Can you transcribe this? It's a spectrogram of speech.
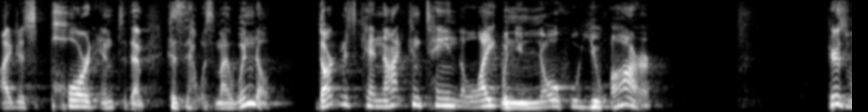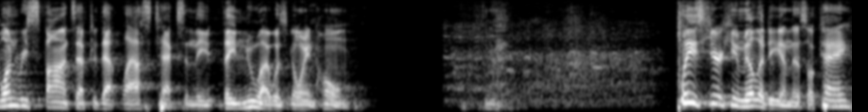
I just poured into them because that was my window. Darkness cannot contain the light when you know who you are. Here's one response after that last text, and they, they knew I was going home. Please hear humility in this, okay?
